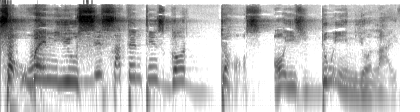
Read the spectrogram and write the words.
So when you see certain things God does or is doing in your life,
